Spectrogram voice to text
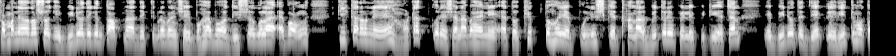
সম্মানিত দর্শক, এই ভিডিওতে কিন্তু আপনারা দেখতে পাবেন সেই ভয়াবহ দৃশ্যগুলা এবং কি কারণে হঠাৎ করে সেনাবাহিনী এত ক্ষিপ্ত হয়ে পুলিশকে থানার ভিতরে ফেলে পিটিয়েছেন? এই ভিডিওতে দেখলে রীতিমতো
